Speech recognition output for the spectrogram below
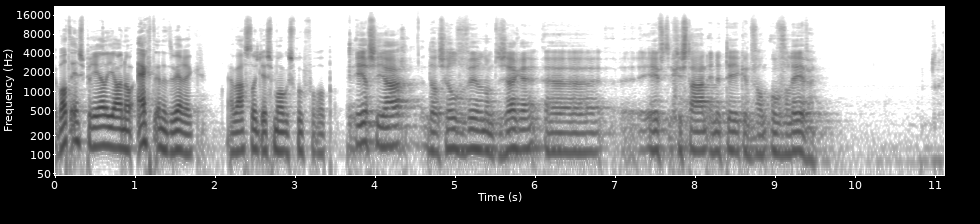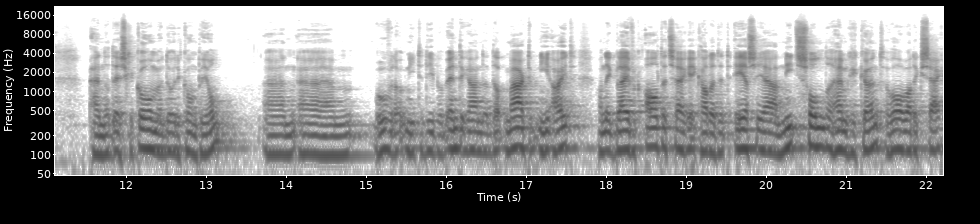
Wat inspireerde jou nou echt in het werk? En waar stond je s morgens vroeg voor op? Het eerste jaar, dat is heel vervelend om te zeggen, uh, heeft gestaan in het teken van overleven. En dat is gekomen door de compagnon. En um, we hoeven er ook niet te diep op in te gaan. Dat, maakt het niet uit. Want ik blijf ook altijd zeggen, ik had het het eerste jaar niet zonder hem gekund. Hoor wat ik zeg.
